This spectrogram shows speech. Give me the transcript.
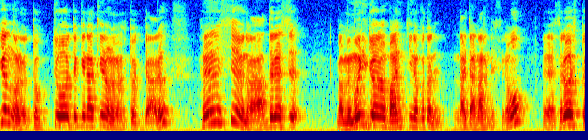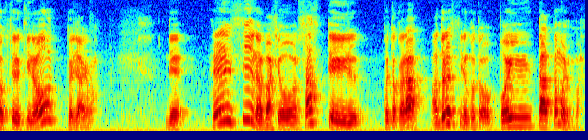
言語の特徴的な機能の一つである変数のアドレス、まあ、メモリ上の番地のことに大体なるんですけども、えー、それを取得する機能を取り上げます。で、変数の場所を指していることから、アドレス値のことをポインターとも呼びます。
